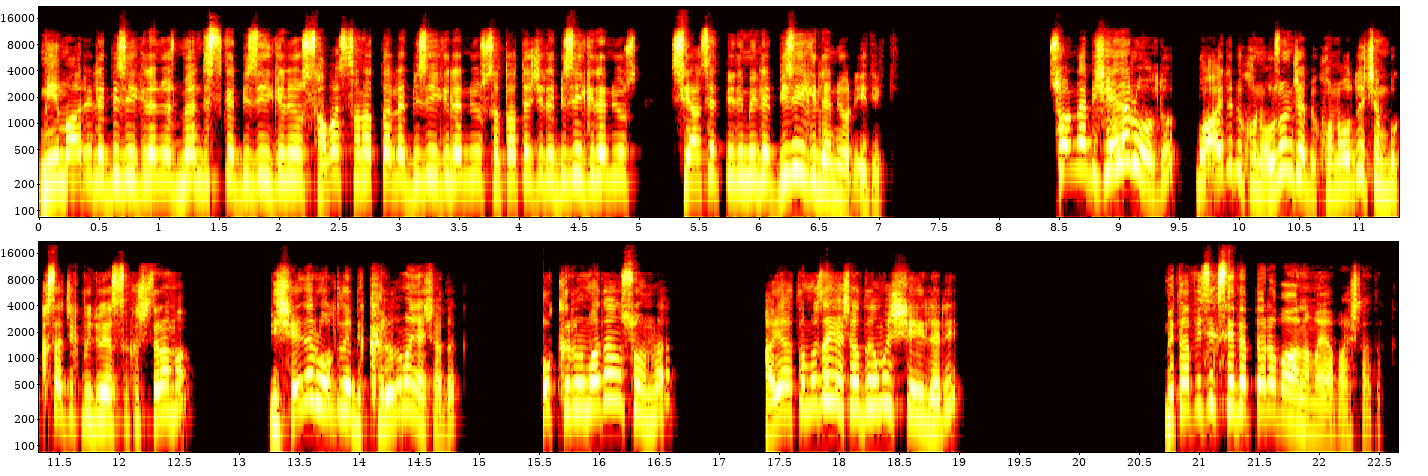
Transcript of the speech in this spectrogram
Mimariyle biz ilgileniyoruz. Mühendislikle biz ilgileniyoruz. Savaş sanatlarıyla biz ilgileniyoruz. Stratejiyle biz ilgileniyoruz. Siyaset bilimiyle biz ilgileniyor idik. Sonra bir şeyler oldu. Bu ayrı bir konu, uzunca bir konu olduğu için bu kısacık videoya sıkıştıramam. Bir şeyler oldu ve bir kırılma yaşadık. O kırılmadan sonra hayatımıza yaşadığımız şeyleri metafizik sebeplere bağlamaya başladık.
